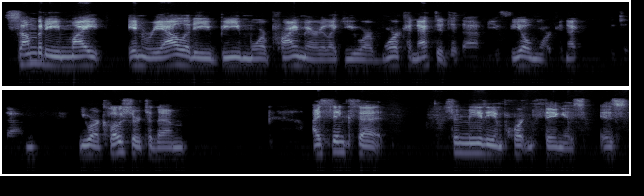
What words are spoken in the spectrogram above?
somebody might in reality be more primary, like you are more connected to them, you feel more connected to them, you are closer to them. I think that to me the important thing is is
